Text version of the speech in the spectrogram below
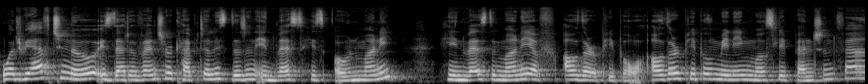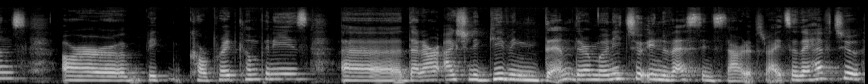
what we have to know is that a venture capitalist doesn't invest his own money. He invests the money of other people. Other people meaning mostly pension funds or big corporate companies uh, that are actually giving them their money to invest in startups, right? So they have to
